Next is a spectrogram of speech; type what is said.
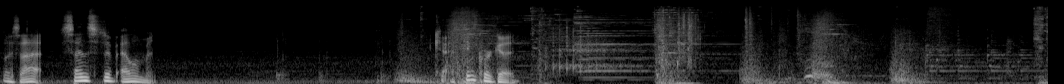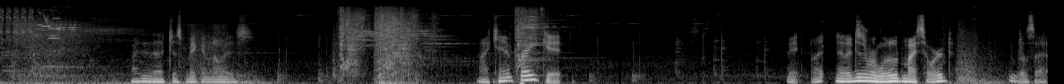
What is that? Sensitive element. Okay, I think we're good. Why did that just make a noise? I can't break it. Wait, what? Did I just reload my sword? Who does that?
